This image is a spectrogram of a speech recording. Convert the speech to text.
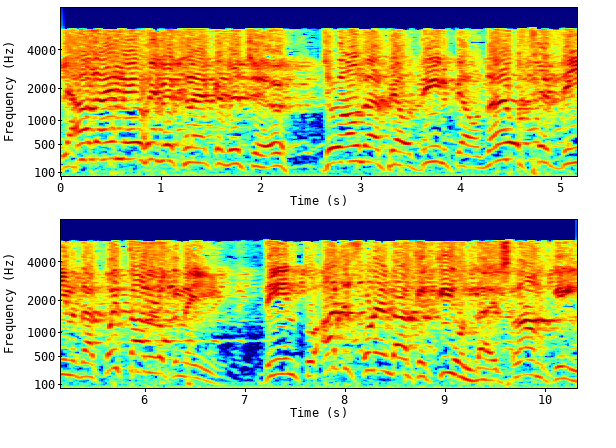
لہذا انہیں یہ ویکنا کہ بچ جو آ پیا دین پیا اتے دین دا کوئی تعلق نہیں۔ دین تو اج سنے گا کہ کی ہوں اسلام کی۔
